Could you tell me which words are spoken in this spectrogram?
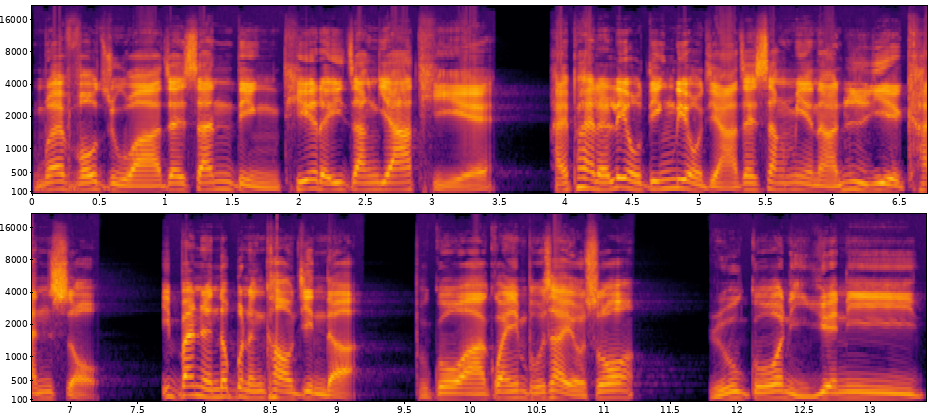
如来佛祖啊，在山顶贴了一张压帖，还派了六丁六甲在上面啊，日夜看守，一般人都不能靠近的。不过啊，观音菩萨有说，如果你愿意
